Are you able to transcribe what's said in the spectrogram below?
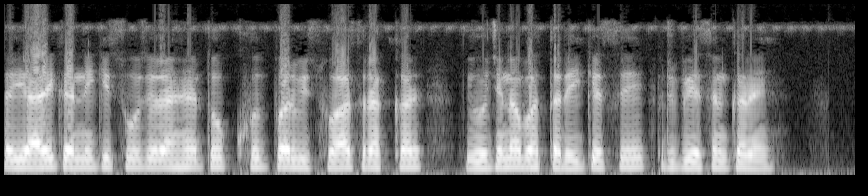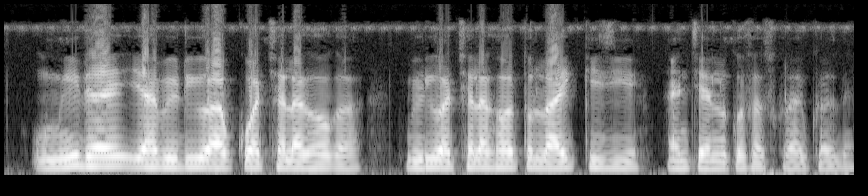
तैयारी करने की सोच रहे हैं तो खुद पर विश्वास रखकर योजनाबद्ध तरीके से प्रिपरेशन करें। उम्मीद है यह वीडियो आपको अच्छा लगा होगा। वीडियो अच्छा लगा हो तो लाइक कीजिए एंड चैनल को सब्सक्राइब कर दें।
